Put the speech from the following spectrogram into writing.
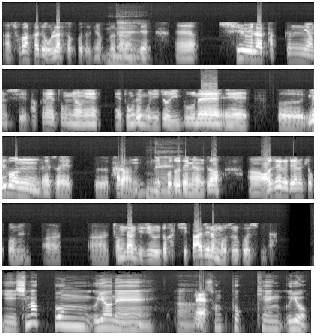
어, 초반까지 올랐었거든요. 그러다가 네. 이제 에, 수요일 날 박근영 씨, 박근혜 대통령의 예, 동생분이죠. 이분의 예, 그 일본에서의 그 발언이 네. 보도되면서 어, 어제 그제는 조금 어, 어, 정당 지지율도 같이 빠지는 모습을 보였습니다. 이 심학봉 의원의 어, 네. 성폭행 의혹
